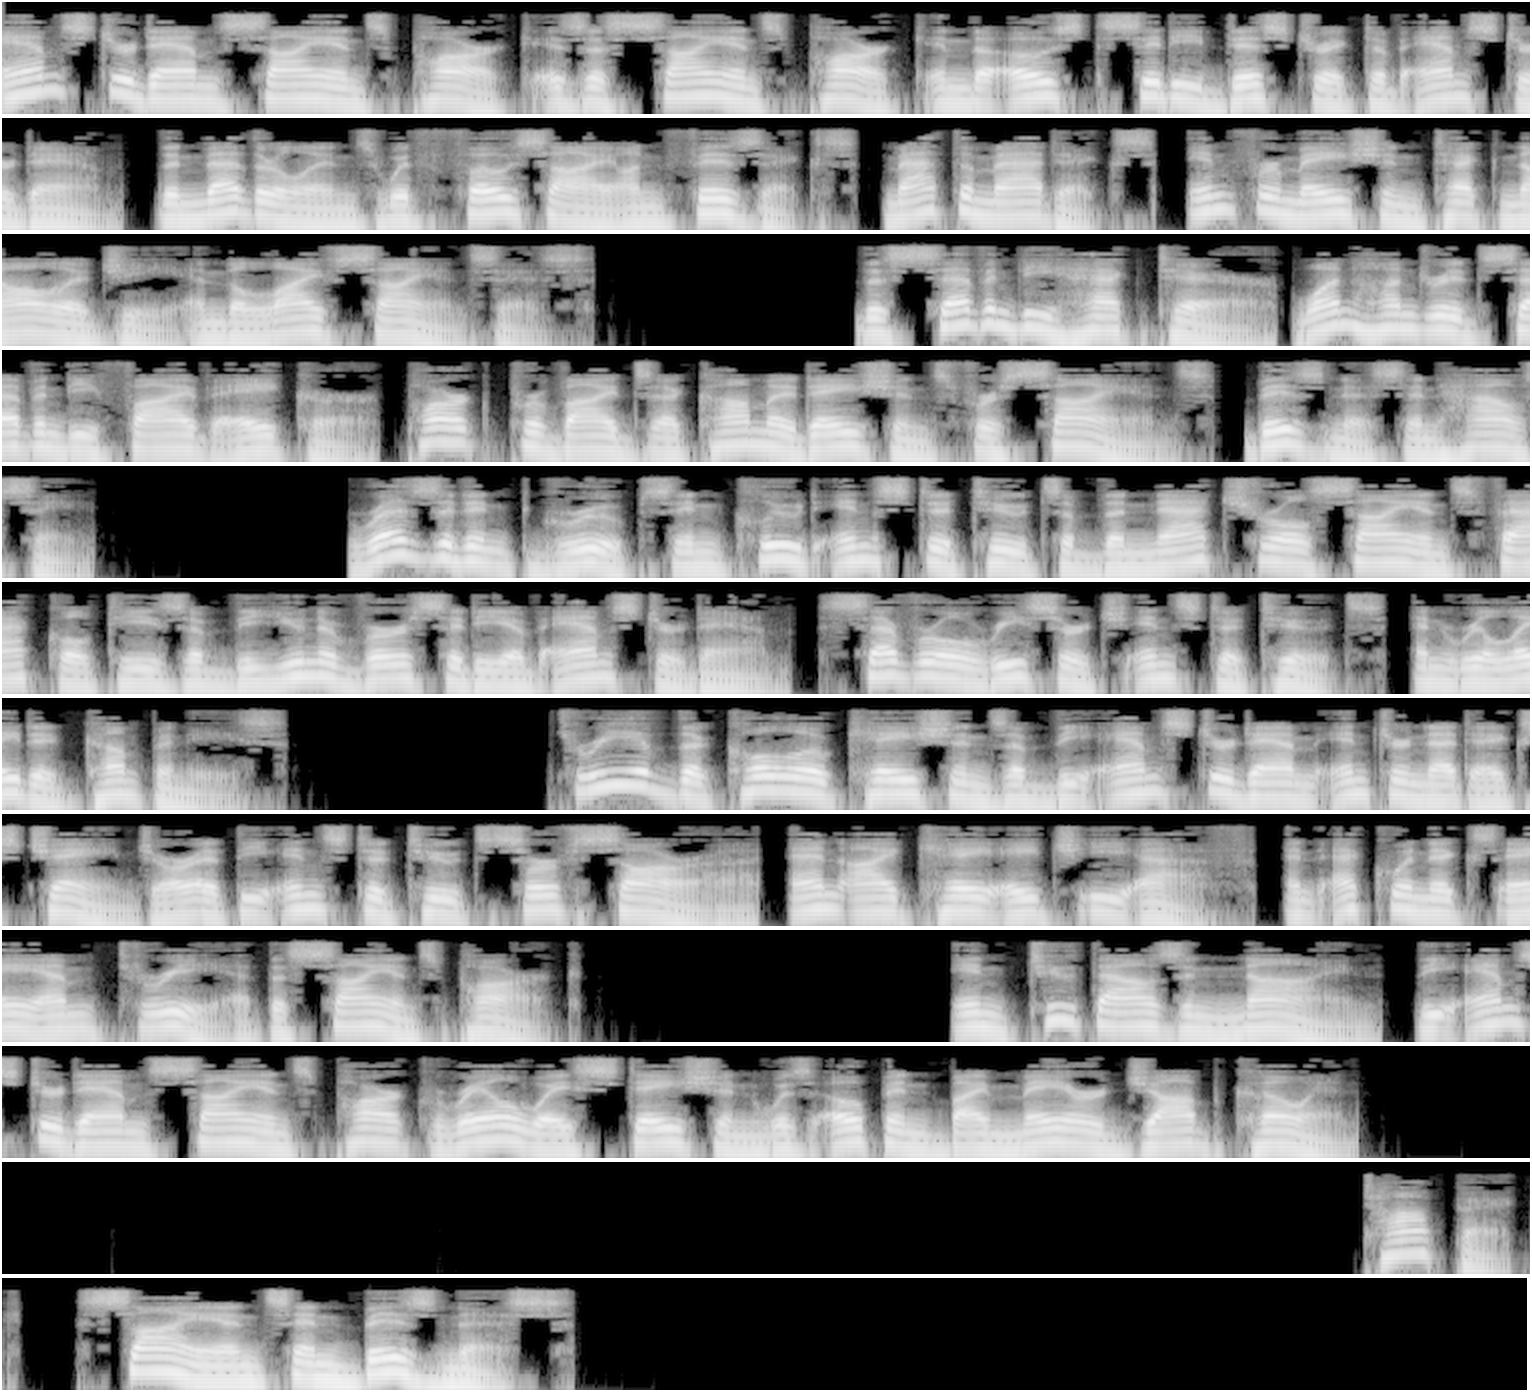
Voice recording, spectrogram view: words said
Amsterdam Science Park is a science park in the Oost City district of Amsterdam, the Netherlands with foci on physics, mathematics, information technology and the life sciences. The 70-hectare (175-acre) park provides accommodations for science, business and housing. Resident groups include institutes of the natural science faculties of the University of Amsterdam, several research institutes, and related companies. Three of the co-locations of the Amsterdam Internet Exchange are at the institutes SURFsara, NIKHEF, and Equinix AM3 at the Science Park. In 2009, the Amsterdam Science Park railway station was opened by Mayor Job Cohen. Topic: Science and business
